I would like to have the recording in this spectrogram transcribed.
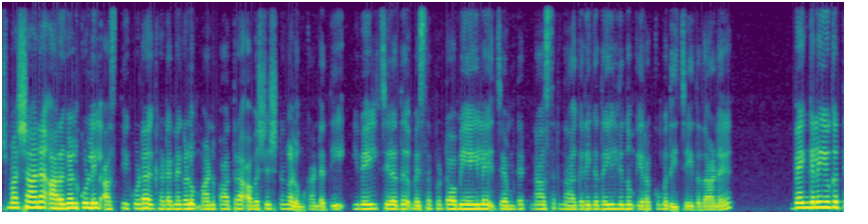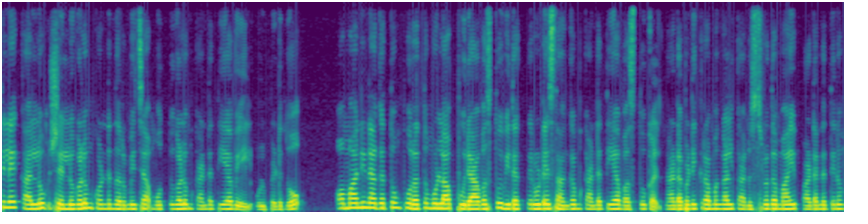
ശ്മശാന അറകൾക്കുള്ളിൽ അസ്ഥിക്കുട ഘടനകളും മൺപാത്ര അവശിഷ്ടങ്ങളും കണ്ടെത്തി. ഇവയിൽ ചിലത് മെസപ്പൊട്ടോമിയയിലെ ജംഡറ്റ് നാസർ നാഗരികതയിൽ നിന്നും ഇറക്കുമതി ചെയ്തതാണ്. വെങ്കലയുഗത്തിലെ കല്ലും ഷെല്ലുകളും കൊണ്ട് നിർമ്മിച്ച മുത്തുകളും കണ്ടെത്തിയവയിൽ ഉൾപ്പെടുന്നു. ഒമാനിനകത്തും പുറത്തുമുള്ള പുരാവസ്തു വിദഗ്ധരുടെ സംഘം കണ്ടെത്തിയ വസ്തുക്കൾ നടപടിക്രമങ്ങൾക്കനുസൃതമായി പഠനത്തിനും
